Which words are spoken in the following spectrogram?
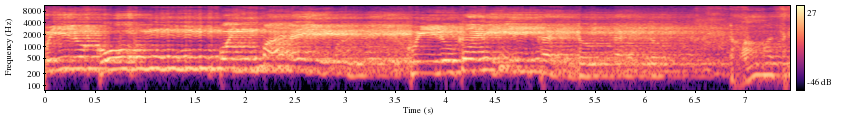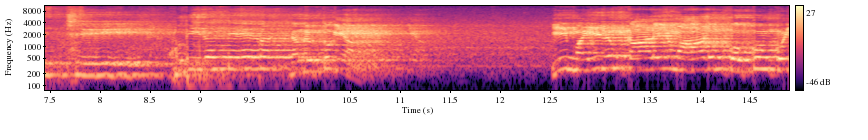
കുയിലു പൊന്മലയിൽ കണ്ടു. ഈ മയിലും കാളയും ആടും കൊക്കും കുയിലും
